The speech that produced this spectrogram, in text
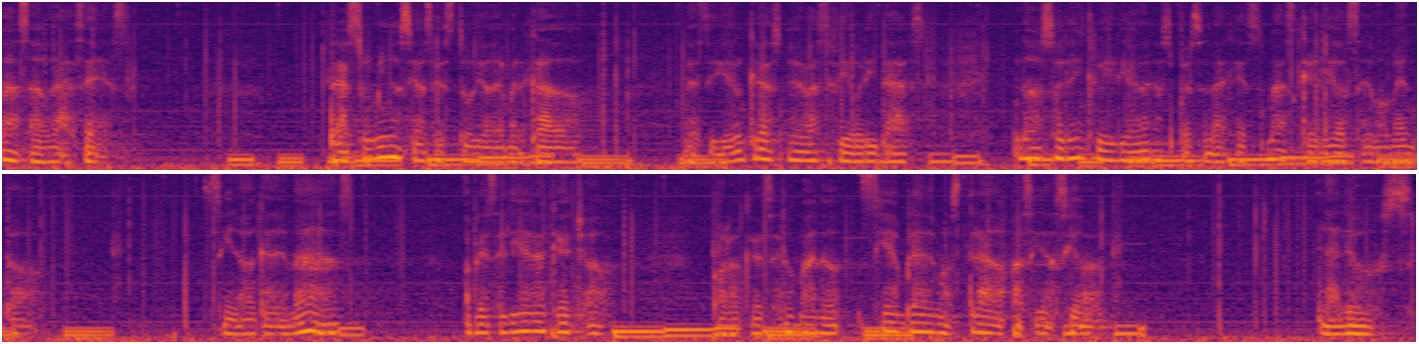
más audaces. Tras un minucioso estudio de mercado, decidieron que las nuevas figuritas no solo incluirían a los personajes más queridos del momento, sino que además ofrecerían aquello por lo que el ser humano siempre ha demostrado fascinación, la luz.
